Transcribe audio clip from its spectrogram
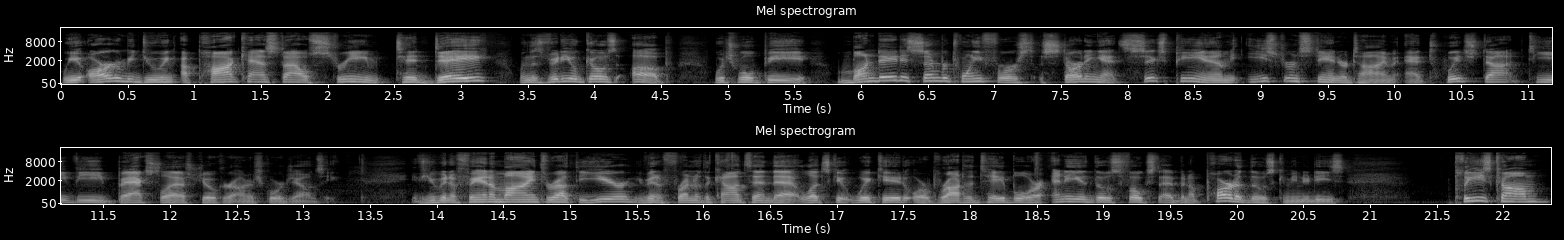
we are going to be doing a podcast style stream today when this video goes up, which will be Monday, December 21st, starting at 6 p.m. Eastern Standard Time at twitch.tv backslash joker underscore Jonesy. If you've been a fan of mine throughout the year, you've been a friend of the content that Let's Get Wicked or Brought to the Table or any of those folks that have been a part of those communities, please come.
